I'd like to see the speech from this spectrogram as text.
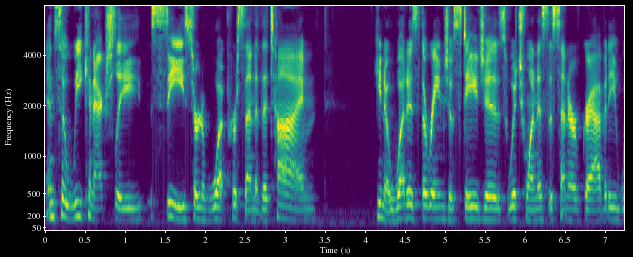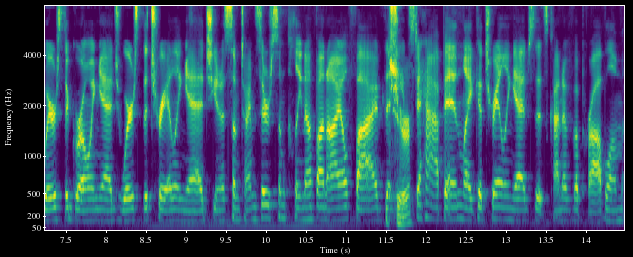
And so we can actually see sort of what percent of the time, you know, what is the range of stages, which one is the center of gravity, where's the growing edge, where's the trailing edge. You know, sometimes there's some cleanup on aisle five that Sure. needs to happen, like a trailing edge that's kind of a problem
